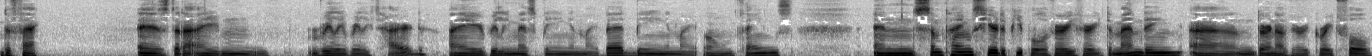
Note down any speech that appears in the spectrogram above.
the fact is that I'm really, really tired. I really miss being in my bed, being in my own things. And sometimes here the people are very, very demanding, and they're not very grateful.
